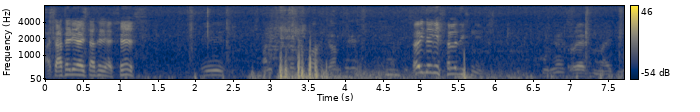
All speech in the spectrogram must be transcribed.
আর তাড়াতাড়ি আয় তাড়াতাড়ি আয় শেষ। এই দেখিস ফেলে দিস নি। ওরা এখন মার দিস।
